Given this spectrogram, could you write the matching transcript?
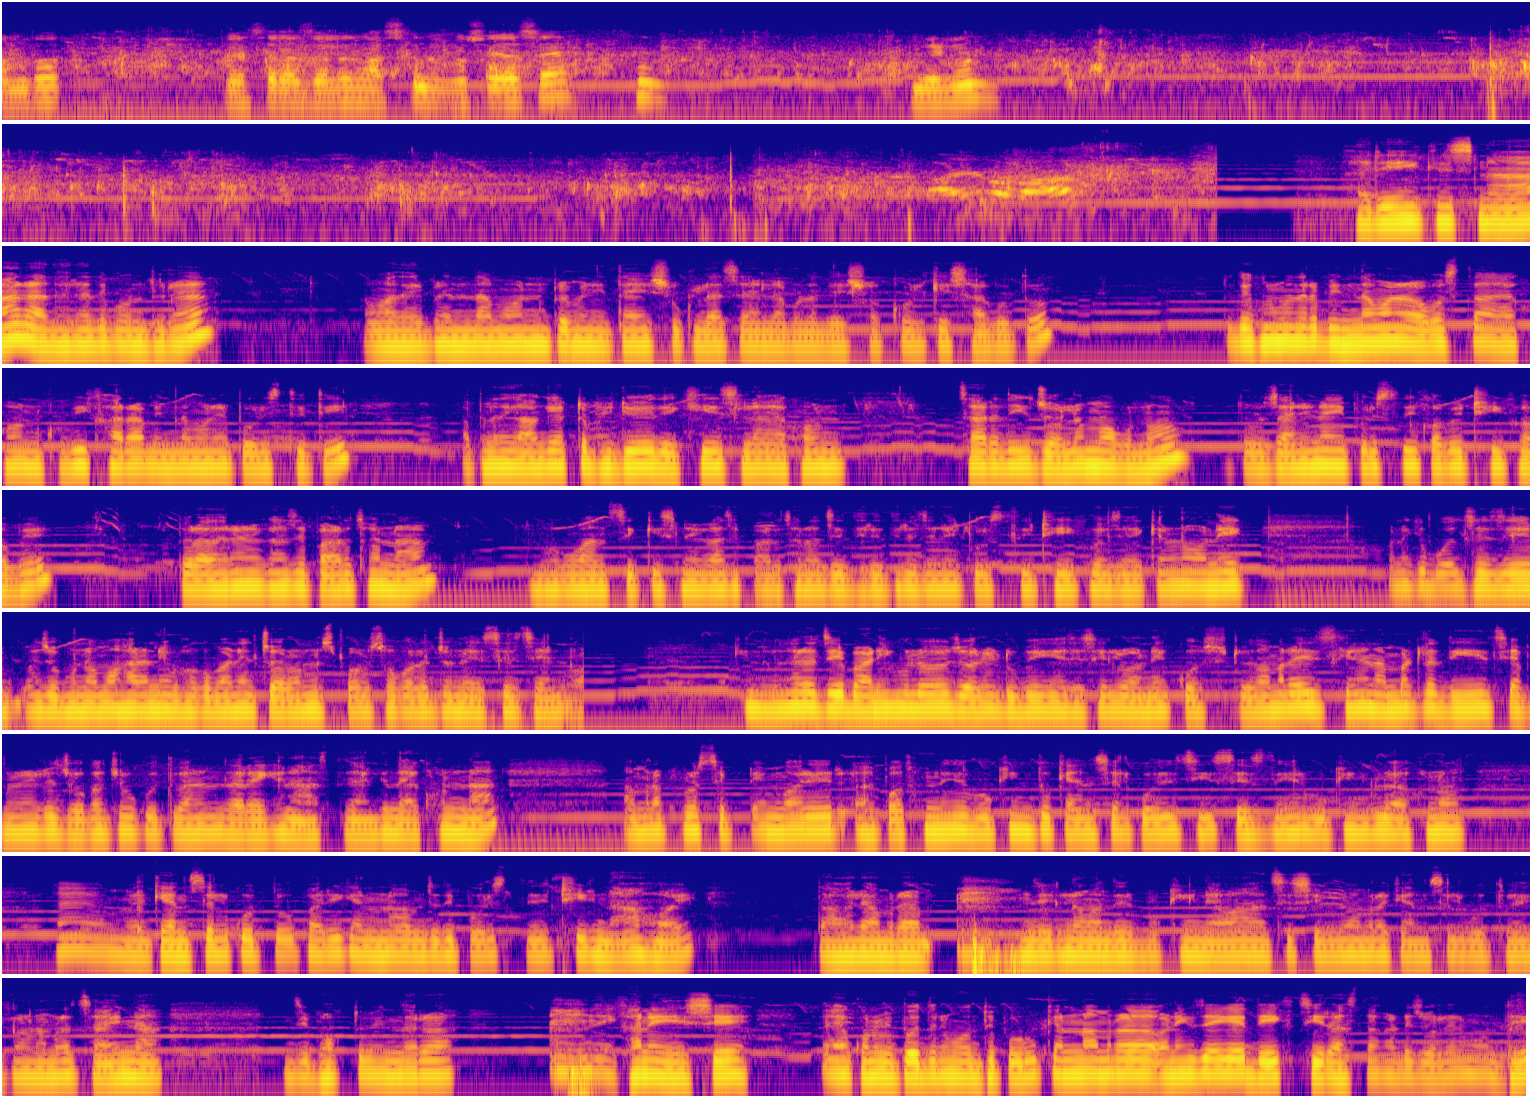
বান্ধব বেচারা জলের মাঝখানে বসে আছে। দেখুন। হরে কৃষ্ণা, রাধে রাধে বন্ধুরা। আমাদের বৃন্দাবন প্রেমিনিতায় শুক্লা চ্যানেল আপনাদের সকলকে স্বাগত। তো দেখুন আমাদের বৃন্দাবনের অবস্থা এখন খুবই খারাপ, বৃন্দাবনের পরিস্থিতি। আপনাদের আগে একটা ভিডিও দেখিয়েছিলাম, এখন চারিদিক জলমগ্ন। তো জানি না এই পরিস্থিতি কবে ঠিক হবে। তো রাধারানীর কাছে প্রার্থনা, ভগবান শ্রীকৃষ্ণের কাছে প্রার্থনা যে ধীরে ধীরে যেন এই পরিস্থিতি ঠিক হয়ে যায়। কেননা অনেক, অনেকে বলছে যে যমুনা মহারানী ভগবানের চরণ স্পর্শ করার জন্য এসেছেন। কিন্তু বন্ধুরা, যে বাড়িগুলো জলে ডুবে গেছে সেগুলো অনেক কষ্ট। আমরা এই স্ক্রিনে নাম্বারটা দিয়েছি, আপনারা এটা যোগাযোগ করতে পারেন, যারা এখানে আসতে চান। কিন্তু এখন না, আমরা পুরো সেপ্টেম্বরের প্রথম দিকের বুকিং তো ক্যান্সেল করেছি। শেষ দিকের বুকিংগুলো এখনও হ্যাঁ ক্যান্সেল করতেও পারি। কেননা যদি পরিস্থিতি ঠিক না হয় তাহলে আমরা যেগুলো আমাদের বুকিং নেওয়া আছে সেগুলো আমরা ক্যান্সেল করতে পারি। কারণ আমরা চাই না যে ভক্তবৃন্দরা এখানে এসে কোনো বিপদের মধ্যে পড়ুক। কেননা আমরা অনেক জায়গায় দেখছি, রাস্তাঘাটে জলের মধ্যে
